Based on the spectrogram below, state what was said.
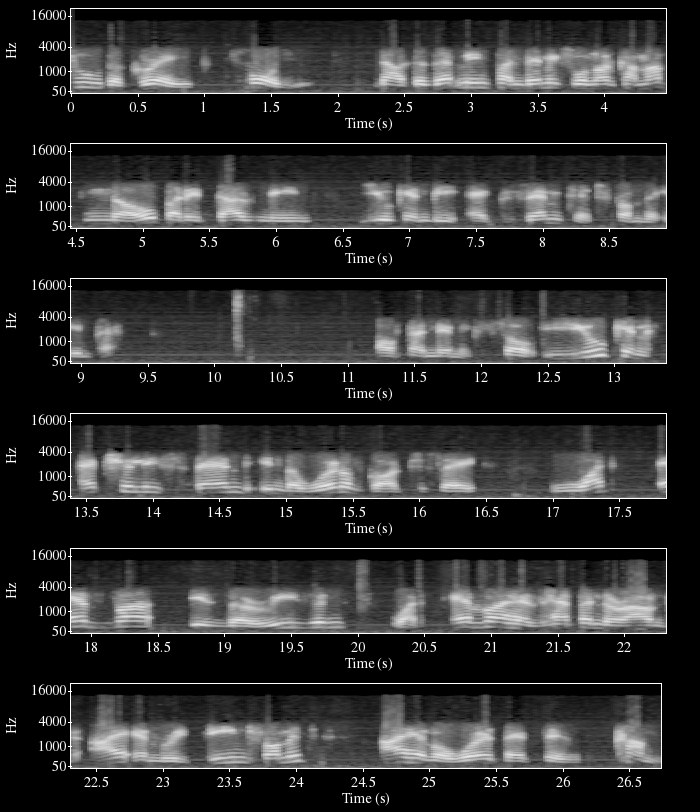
to the grave for you. Now, does that mean pandemics will not come up? No, but it does mean you can be exempted from the impact of pandemics. So you can actually stand in the Word of God to say, whatever is the reason, whatever has happened around, I am redeemed from it. I have a word that says, come,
